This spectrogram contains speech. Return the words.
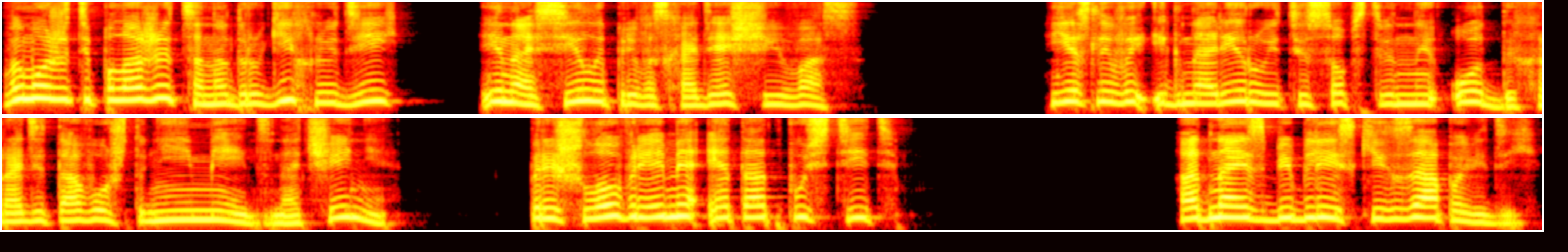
Вы можете положиться на других людей и на силы, превосходящие вас. Если вы игнорируете собственный отдых ради того, что не имеет значения, пришло время это отпустить. Одна из библейских заповедей,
